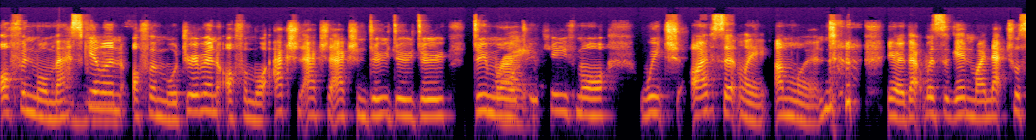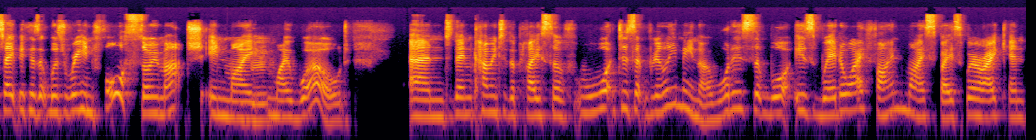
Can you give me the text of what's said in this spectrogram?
often more masculine, mm-hmm. often more driven, often more action, action, action, do, do, do, do more right. to achieve more, which I've certainly unlearned. you know, that was again my natural state because it was reinforced so much in my mm-hmm. my world and then coming to the place of what does it really mean though what is it what is where do i find my space where i can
